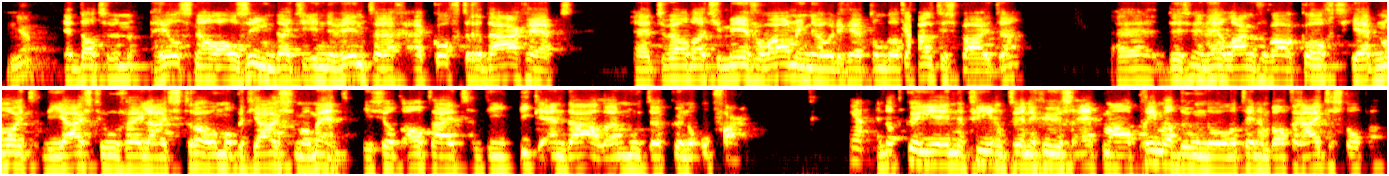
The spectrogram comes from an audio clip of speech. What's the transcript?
Ja. En dat we heel snel al zien dat je in de winter eh, kortere dagen hebt. eh, terwijl dat je meer verwarming nodig hebt omdat het koud is buiten. Eh, dus een heel lang verhaal kort. Je hebt nooit de juiste hoeveelheid stroom op het juiste moment. Je zult altijd die pieken en dalen moeten kunnen opvangen. Ja. En dat kun je in de 24 uur etmaal prima doen door het in een batterij te stoppen.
